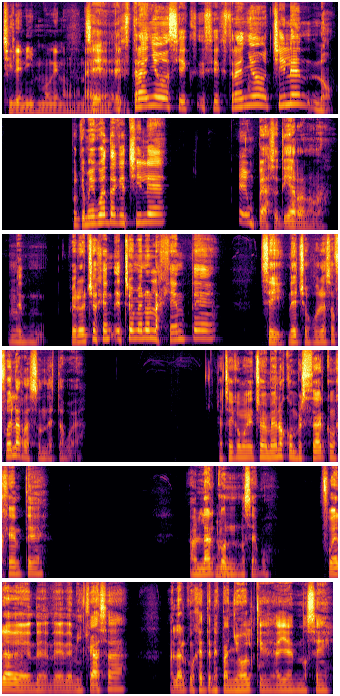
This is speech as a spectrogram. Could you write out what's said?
chilenismo que no Sí, nadie extraño, si, si extraño Chile, no. Porque me di cuenta que Chile es un pedazo de tierra nomás. Me- pero echo, echo de menos la gente. Sí, de hecho, por eso fue la razón de esta wea. ¿Cachai? Como echo de menos conversar con gente. Hablar con, no sé, fuera de, de- de- de mi casa. Hablar con gente en español que haya, no sé.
